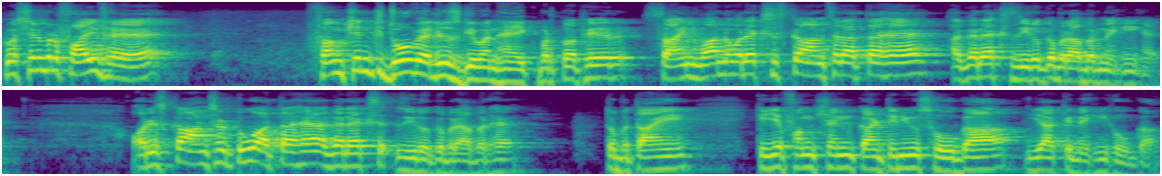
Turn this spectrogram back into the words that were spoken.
क्वेश्चन नंबर फाइव है फ़ंक्शन की दो वैल्यूज़ गिवन है एक मरतबा फिर साइन वन और एक्स इसका आंसर आता है अगर एक्स ज़ीरो के बराबर नहीं है। और इसका आंसर टू आता है अगर एक्स ज़ीरो के बराबर है। तो बताएँ कि ये फ़ंक्शन कंटिन्यूस होगा या कि नहीं होगा।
